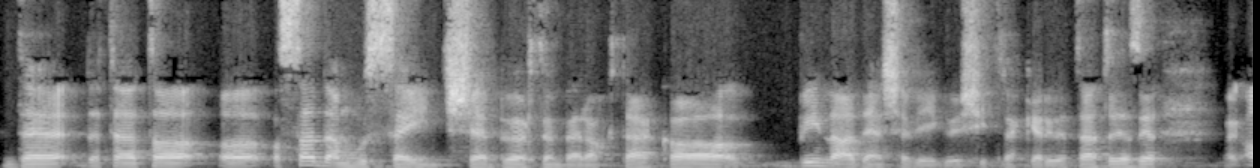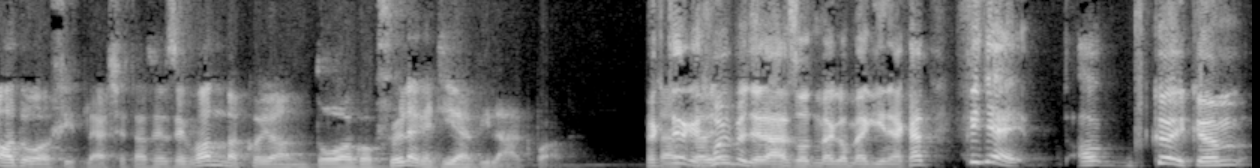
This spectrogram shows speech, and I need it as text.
de, de tehát a, a, a Saddam Hussein se börtönbe rakták, a Bin Laden se végül sitre került, tehát hogy azért meg Adolf Hitler se, tehát hogy azért vannak olyan dolgok, főleg egy ilyen világban. Meg Tehát, tényleg, hogy- hogy magyarázod meg a Meginek? Hát figyelj, a kölyköm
